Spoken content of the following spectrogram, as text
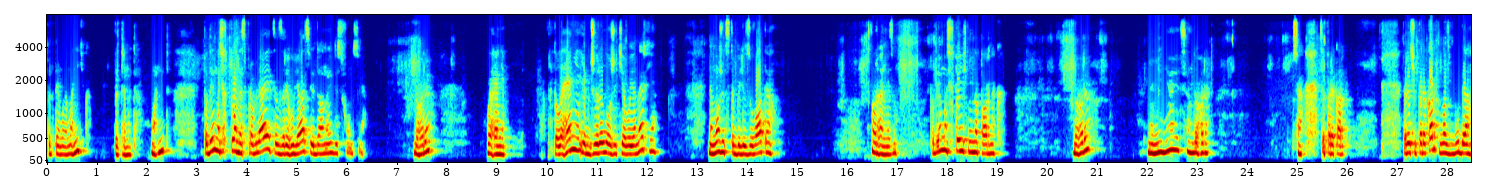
Притримуємо магнітик. Притримуйте магніт. Подивимось, хто не справляється з регуляцією даної дисфункції. Догори? Легені. То легені, як джерело життєвої енергії, не можуть стабілізувати організм. Подивимось, хто їхній напарник. Догори. Не міняється. Догори. Все. Це перикард. До речі, перикард у нас буде,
